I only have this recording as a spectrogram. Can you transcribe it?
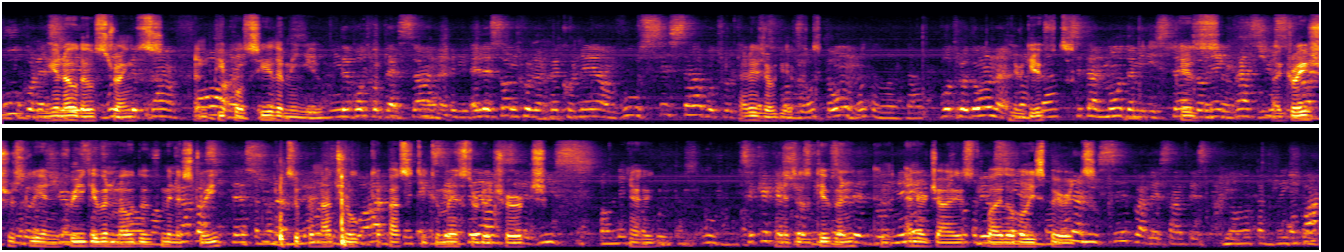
Vous connaissez you know those strengths, point and people see them in you. de votre personne et les autres le reconnaissent en vous. C'est ça votre That is your gift. Don. Votre don, Your gift c'est un mode de ministère is a graciously and sur free cette given mode of ministry, Capacité surnaturelle supernatural capacity to minister to un church, service. Yeah, C'est quelque and it chose is qui vous given and energized by the Holy Spirit. dynamisé par le Saint-Esprit. On parle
